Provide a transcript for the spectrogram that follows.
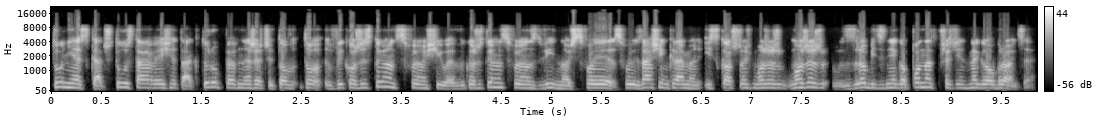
tu nie skacz, tu ustawiaj się tak, tu rób pewne rzeczy, to, to wykorzystując swoją siłę, wykorzystując swoją zwinność, swoje, swój zasięg ramion i skoczność, możesz, możesz zrobić z niego ponadprzeciętnego obrońcę.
